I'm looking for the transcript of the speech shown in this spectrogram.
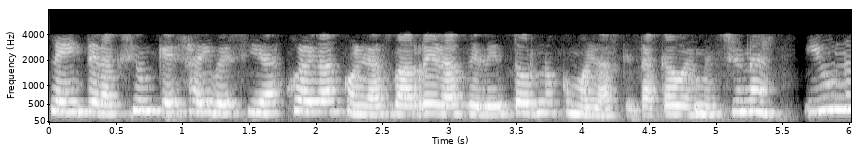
la interacción que esa diversidad juega con las barreras del entorno como las que te acabo de mencionar. Y una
